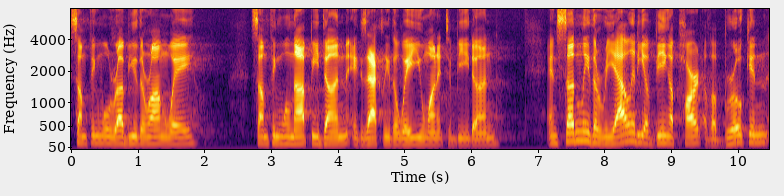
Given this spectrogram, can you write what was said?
Something will rub you the wrong way. Something will not be done exactly the way you want it to be done. And suddenly, the reality of being a part of a broken,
